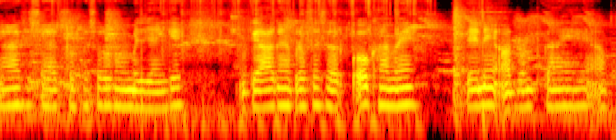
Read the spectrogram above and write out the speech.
यहाँ से शायद प्रोफेसर ओक हमें मिल जाएँगे। क्योंकि आ गए प्रोफेसर ओक हमें लेने और हम कहे हैं अब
